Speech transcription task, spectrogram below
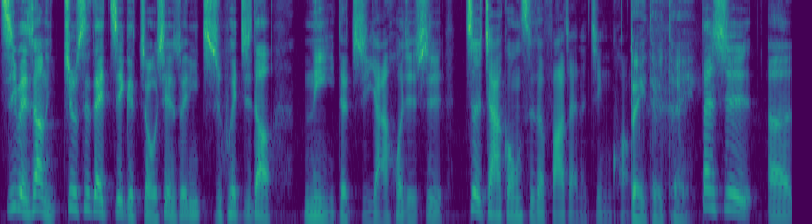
基本上你就是在这个轴线，所以你只会知道你的职涯或者是这家公司的发展的境况。。对对对，但是，呃，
